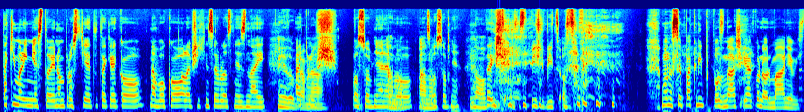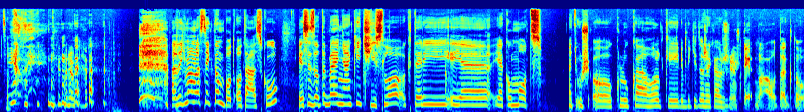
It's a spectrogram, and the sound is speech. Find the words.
taky malý město, jenom prostě je to tak jako na oko, ale všichni se vlastně znají. Je to pravda. Ať už osobně nebo ano, víc ano. osobně. No, Takže... spíš víc osobně. ono se pak líp poznáš i jako normálně, víš co. Jo, to je pravda. A teď mám vlastně k tomu pod otázku, jestli za tebe je nějaký číslo, který je jako moc. Ať už o kluka, holky, kdyby ti to řekl, že ty wow, tak to.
